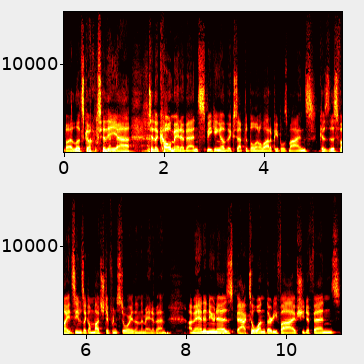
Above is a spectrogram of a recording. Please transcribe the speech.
But let's go to the uh, to the co-main event. Speaking of acceptable in a lot of people's minds, because this fight seems like a much different story than the main event. Amanda Nunes back to 135. She defends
